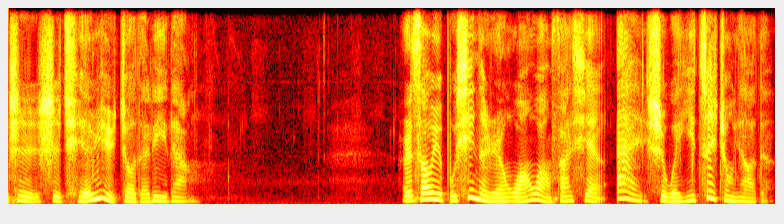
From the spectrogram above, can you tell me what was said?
至是全宇宙的力量。而遭遇不幸的人，往往发现爱是唯一最重要的，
